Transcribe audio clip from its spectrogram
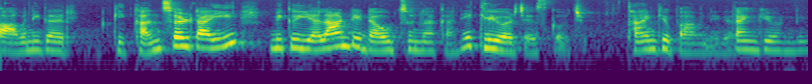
పావని గారికి కన్సల్ట్ అయ్యి మీకు ఎలాంటి డౌట్స్ ఉన్నా కానీ క్లియర్ చేసుకోవచ్చు. థ్యాంక్ యూ పావని గారు. థ్యాంక్ యూ అండి.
